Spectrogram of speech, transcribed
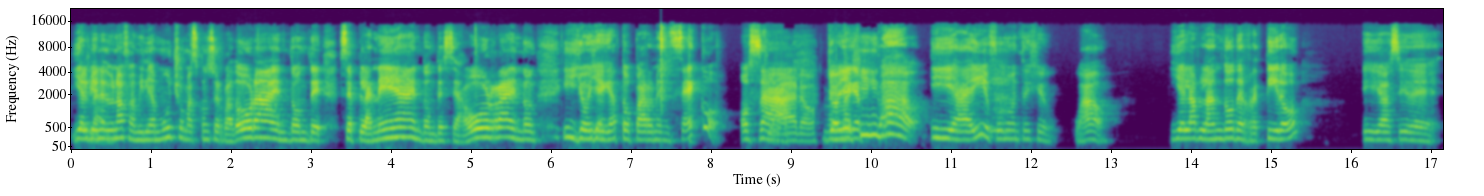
Y él viene de una familia mucho más conservadora, en donde se planea, en donde se ahorra, en donde... Y yo llegué a toparme en seco. O sea, yo llegué, ¡wow! Y ahí fue un momento dije, wow y él hablando de retiro y yo así de,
